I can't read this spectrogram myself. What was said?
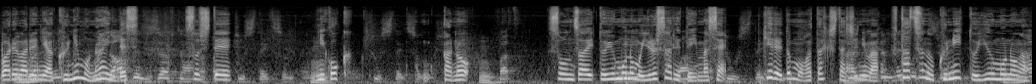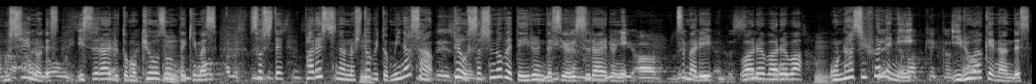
我々には国もないんです、そして二国家の存在というものも許されていません。けれども私たちには2つの国というものが欲しいのです。イスラエルとも共存できます。そしてパレスチナの人々皆さん手を差し伸べているんですよ、イスラエルに。つまり我々は同じ船にいるわけなんです。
